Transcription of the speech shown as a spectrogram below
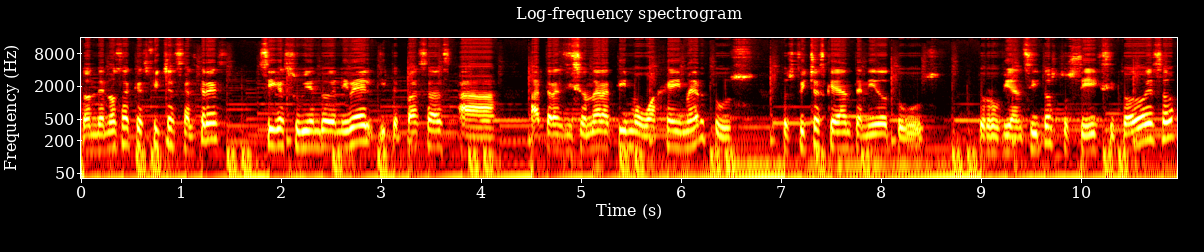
donde no saques fichas al 3, sigues subiendo de nivel y te pasas a, transicionar a Timo o a Heimer, tus, tus fichas que hayan tenido tus, tus rufiancitos, tus Six y todo eso,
